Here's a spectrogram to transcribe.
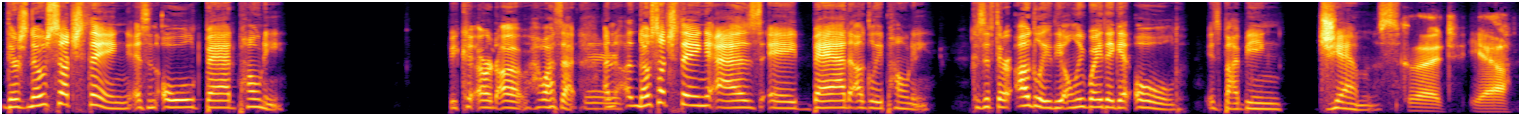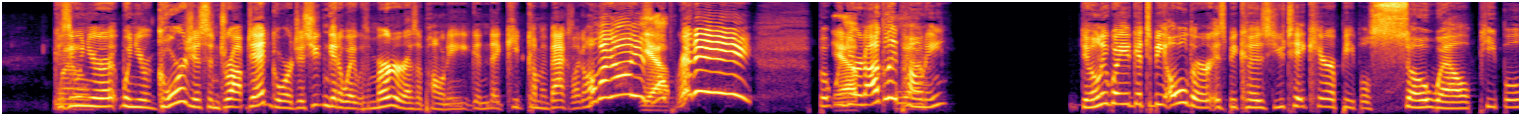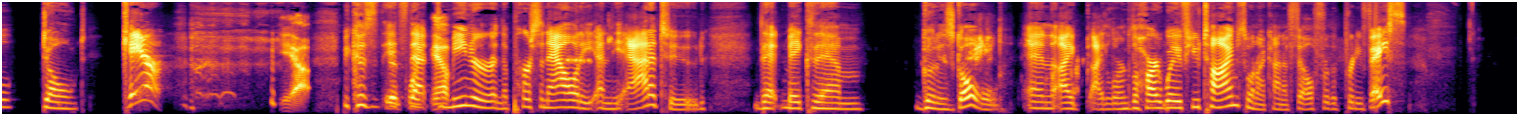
there's no such thing as an old bad pony." Because, or uh, how was that? Mm. An- no such thing as a bad, ugly pony. Because if they're ugly, the only way they get old is by being gems. Good. Yeah. Because Wow. when you're when you're gorgeous and drop dead gorgeous, you can get away with murder as a pony, and they keep coming back. It's like, oh my god, he's Yeah. so pretty. But when Yeah. you're an ugly Yeah. pony, the only way you get to be older is because you take care of people so well, people don't care Yeah. because Good it's point. that Yep. demeanor and the personality and the attitude that make them good as gold. And I I learned the hard way a few times when I kind of fell for the pretty face,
